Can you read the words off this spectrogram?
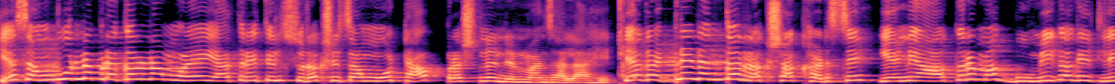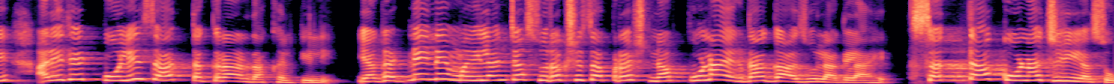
या संपूर्ण प्रकरणामुळे यात्रेतील सुरक्षेचा मोठा प्रश्न निर्माण झाला आहे. या घटने रक्षा खडसे यांनी आक्रमक भूमिका घेतली आणि थेट पोलिसात तक्रार दाखल केली. या घटनेने महिलांच्या सुरक्षेचा प्रश्न पुन्हा एकदा गाजू लागला आहे. सत्ता कोणाचीही असो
